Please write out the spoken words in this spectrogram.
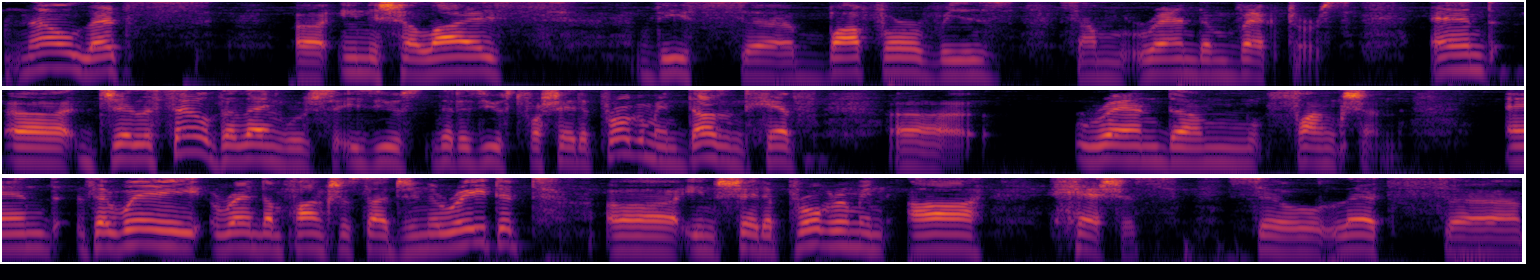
Now let's uh, initialize this uh, buffer with some random vectors. And uh, GLSL, the language is used that is used for shader programming, doesn't have uh, random function. And the way random functions are generated uh, in shader programming are hashes. So let's uh,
